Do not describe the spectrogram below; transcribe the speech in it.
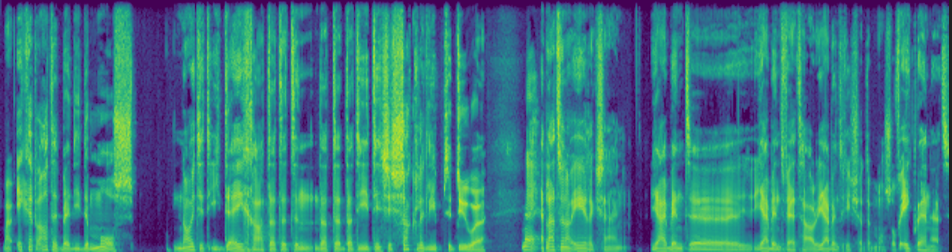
Maar ik heb altijd bij die De Mos nooit het idee gehad... dat, het een, dat, dat, dat hij het in zijn zak liep te duwen. nee. En laten we nou eerlijk zijn. Jij bent, eh, jij bent wethouder, jij bent Richard de Mos, of ik ben het.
